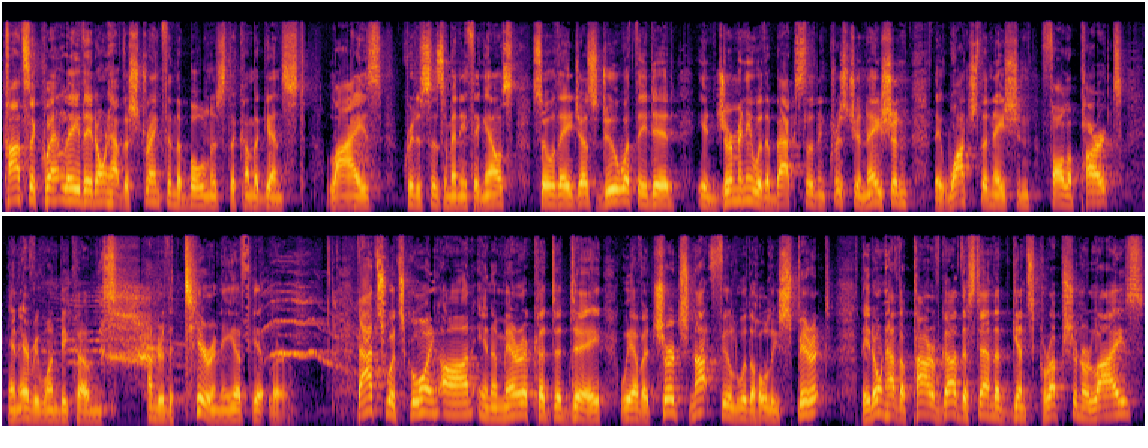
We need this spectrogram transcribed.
Consequently, they don't have the strength and the boldness to come against lies, criticism, anything else. So they just do what they did in Germany with a backslidden Christian nation. They watch the nation fall apart, and everyone becomes under the tyranny of Hitler. That's what's going on in America today. We have a church not filled with the Holy Spirit. They don't have the power of God to stand up against corruption or lies,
